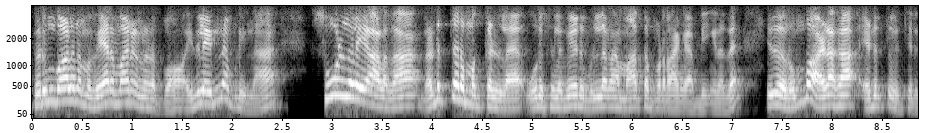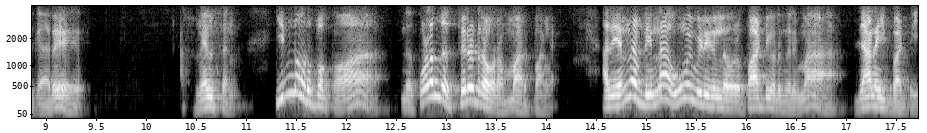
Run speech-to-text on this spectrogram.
பெரும்பாலும் நம்ம வேற மாதிரி நினைப்போம். இதில் என்ன அப்படின்னா சூழ்நிலையால தான் நடுத்தர மக்கள்ல ஒரு சில பேர் வில்லனா மாற்றப்படுறாங்க அப்படிங்கிறத இதை ரொம்ப அழகா எடுத்து வச்சிருக்காரு நெல்சன். இன்னொரு பக்கம் இந்த குழந்தை திருடுற ஒரு அம்மா இருப்பாங்க. அது என்ன அப்படின்னா ஊமை வீடுகளில் ஒரு பாட்டி வரும் தெரியுமா? ஜானகி பாட்டி.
